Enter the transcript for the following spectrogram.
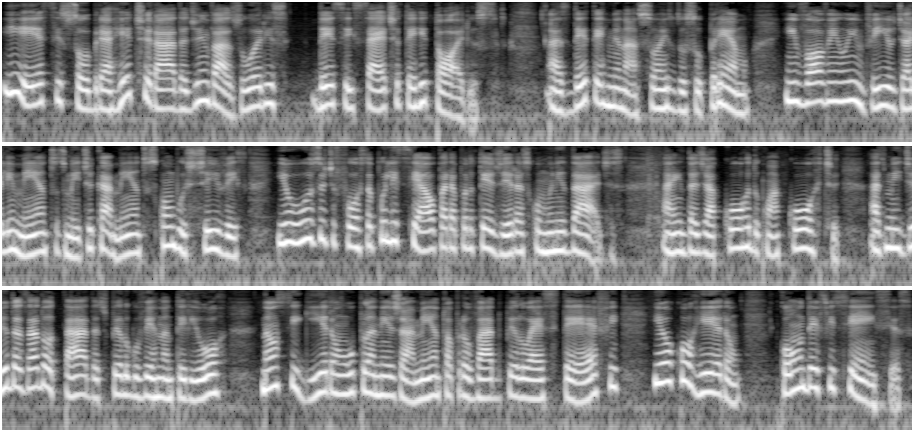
e esse sobre a retirada de invasores desses sete territórios. As determinações do Supremo envolvem o envio de alimentos, medicamentos, combustíveis e o uso de força policial para proteger as comunidades. Ainda de acordo com a Corte, as medidas adotadas pelo governo anterior não seguiram o planejamento aprovado pelo STF e ocorreram com deficiências.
